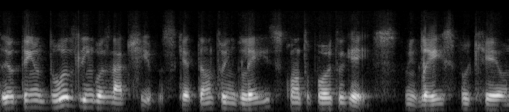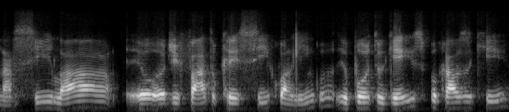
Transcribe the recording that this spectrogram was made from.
eu tenho duas línguas nativas, que é tanto o inglês quanto o português. O inglês porque eu nasci lá, eu, eu de fato cresci com a língua, e o português por causa que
